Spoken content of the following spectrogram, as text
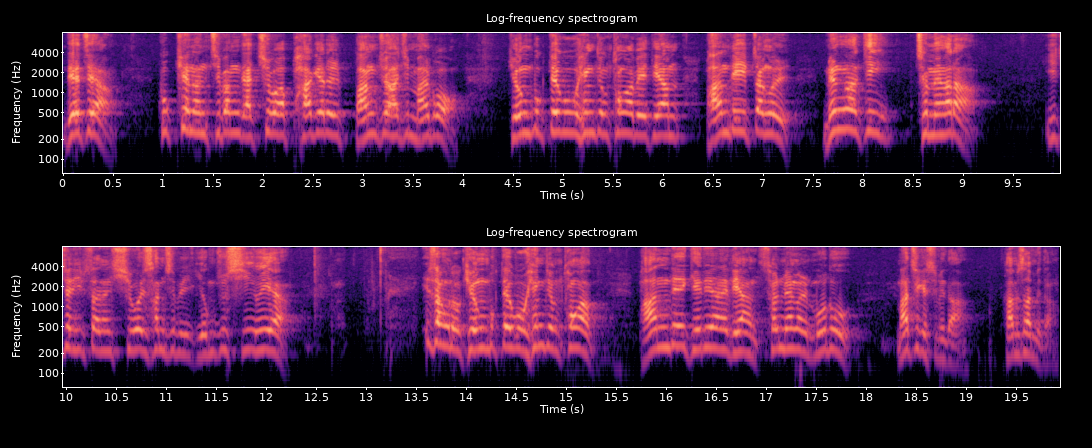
넷째, 국회는 지방자치와 파괴를 방조하지 말고 경북 대구 행정 통합에 대한 반대 입장을 명확히 천명하라. 2024년 10월 30일 영주시의회 이상으로 경북 대구 행정 통합 반대 결의안에 대한 설명을 모두 마치겠습니다. 감사합니다.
